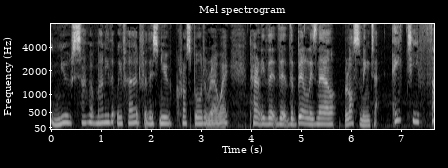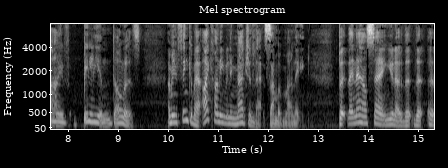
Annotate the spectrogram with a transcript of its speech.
new sum of money that we've heard for this new cross-border railway apparently the, the, the bill is now blossoming to 85 billion dollars i mean think about it. i can't even imagine that sum of money but they're now saying, you know, that, that uh,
